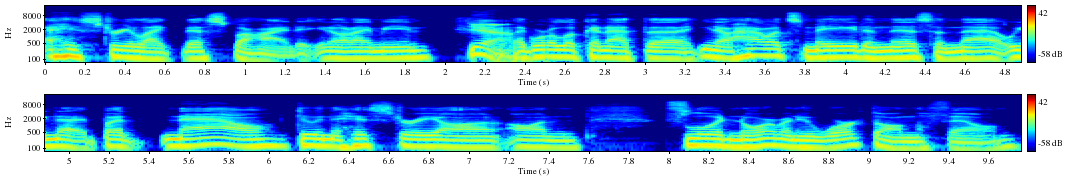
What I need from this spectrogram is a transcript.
a, history like this behind it. You know what I mean? Yeah. like we're looking at the you know how it's made and this and that we know but now doing the history on on floyd norman who worked on the film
